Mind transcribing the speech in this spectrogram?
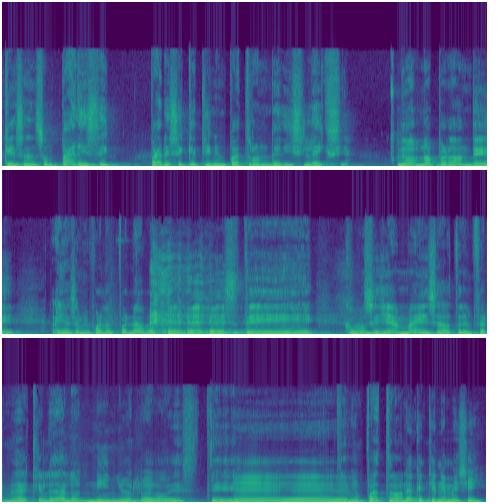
que Sansón parece, parece que tiene un patrón de dislexia. No, no, perdón, de. Ahí ya se me fue la palabra. este. ¿Cómo se llama esa otra enfermedad que le da a los niños? Luego, este. Eh, Tiene un patrón. ¿La que tiene Messi?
